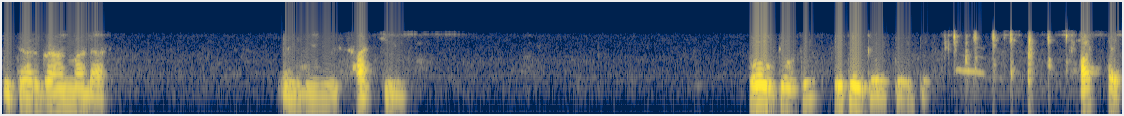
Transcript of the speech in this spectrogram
to their grandmother in these hutches. Oh, do do do do do do do. Hut hut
